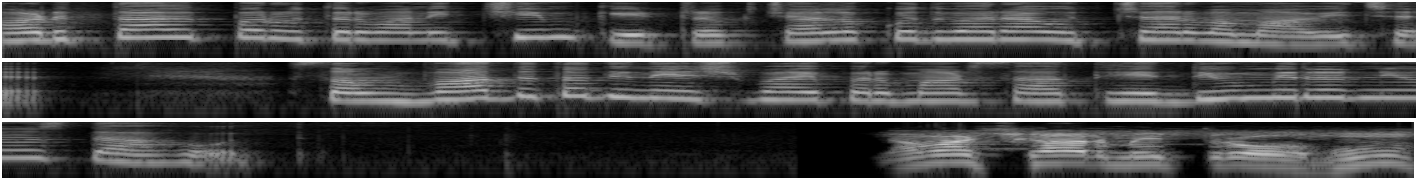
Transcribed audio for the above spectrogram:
હડતાલ પર ઉતરવાની ચીમકી ટ્રક ચાલકો દ્વારા ઉચ્ચારવામાં આવી છે. સંવાદદાતા દિનેશભાઈ પરમાર સાથે દ્યુ મિરર ન્યૂઝ દાહોદ. નમસ્કાર મિત્રો, હું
